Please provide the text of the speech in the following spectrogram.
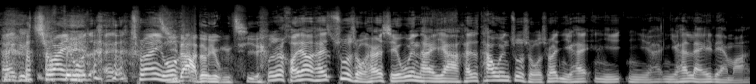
哎，给吃完以后，哎，吃完以后极大的勇气。不是，好像还助手还是谁问他一下，还是他问助手说你还你你还你还来一点吗？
